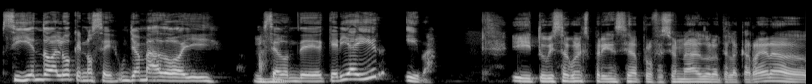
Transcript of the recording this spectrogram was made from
siguiendo algo que no sé, un llamado ahí hacia donde quería ir, iba. ¿Y tuviste alguna experiencia profesional durante la carrera,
